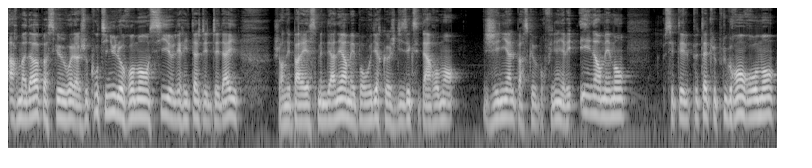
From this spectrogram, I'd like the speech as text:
Armada parce que voilà, je continue le roman aussi, euh, l'héritage des Jedi. J'en ai parlé la semaine dernière, mais pour vous dire que je disais que c'était un roman génial parce que pour finir, il y avait énormément. C'était peut-être le plus grand roman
